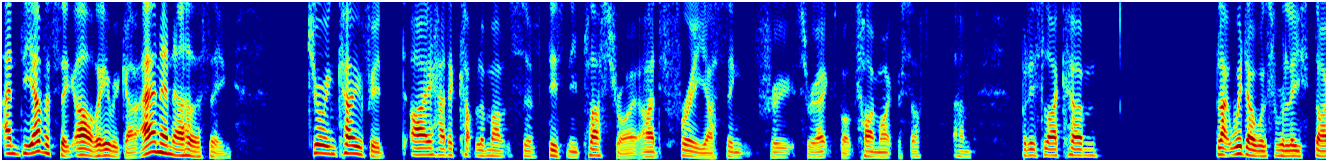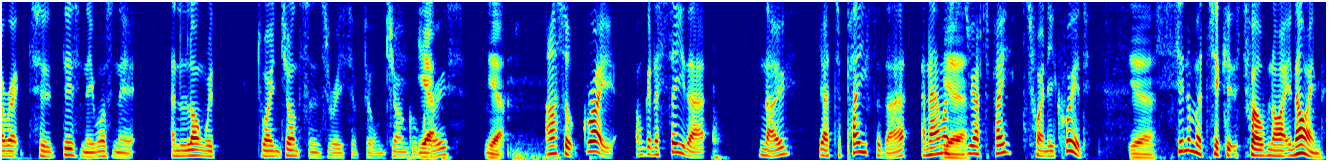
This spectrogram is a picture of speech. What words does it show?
and the other thing. Oh, here we go. And another thing. During COVID, I had a couple of months of Disney Plus. Right, I had free, I think, through through Xbox. Hi, Microsoft. Um, but it's like um, Black Widow was released direct to Disney, wasn't it? And along with Dwayne Johnson's recent film Jungle Yeah. Cruise. Yeah. And I thought, great, I'm going to see that. No, you had to pay for that. And how much Yeah. did you have to pay? 20 quid. Yeah. Cinema tickets, twelve ninety nine.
